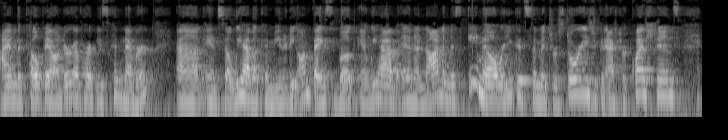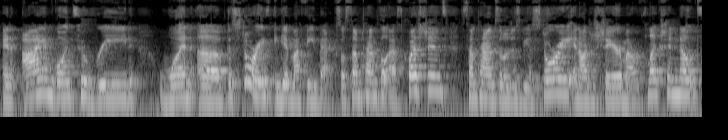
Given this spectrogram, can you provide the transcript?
I am the co-founder of Herpes Can Never. Um, and so we have a community on Facebook and we have an anonymous email where you can submit your stories, you can ask your questions, and I am going to read one of the stories and give my feedback. So sometimes they'll ask questions, sometimes it'll just be a story and I'll just share my reflection notes.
